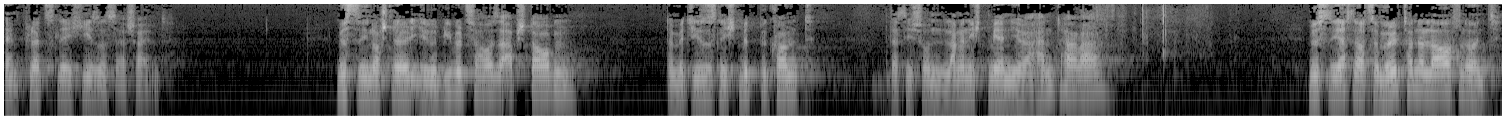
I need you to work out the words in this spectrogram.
wenn plötzlich Jesus erscheint? Müssten Sie noch schnell Ihre Bibel zu Hause abstauben, damit Jesus nicht mitbekommt, dass sie schon lange nicht mehr in Ihrer Hand war? Müssen Sie erst noch zur Mülltonne laufen und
